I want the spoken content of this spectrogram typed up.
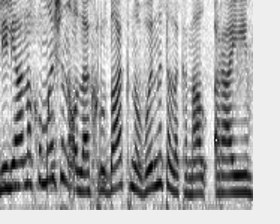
Ліліана Хомишин, Олег Рудак. Новини телеканал Раї.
